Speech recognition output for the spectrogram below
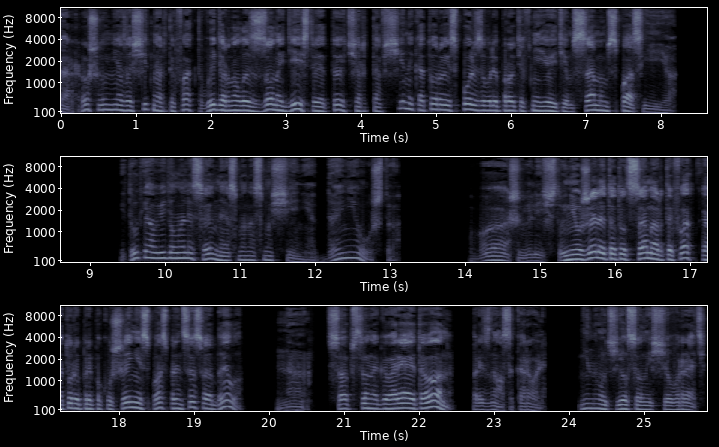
Хороший у нее защитный артефакт выдернул из зоны действия той чертовщины, которую использовали против нее, и тем самым спас ее. И тут я увидел на лице Несмана смущение. Да неужто? «Ваше Величество, неужели это тот самый артефакт, который при покушении спас принцессу Абеллу?» «Ну, собственно говоря, это он», — признался король. Не научился он еще врать.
